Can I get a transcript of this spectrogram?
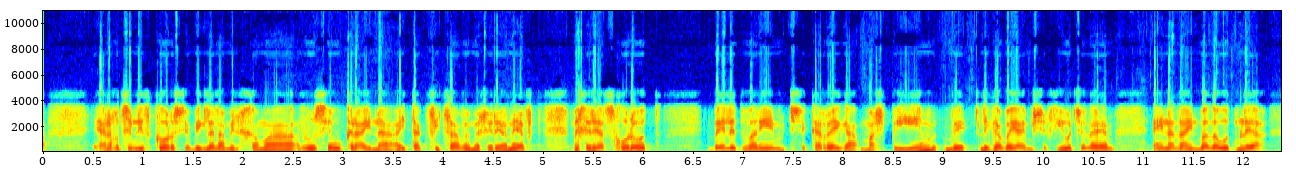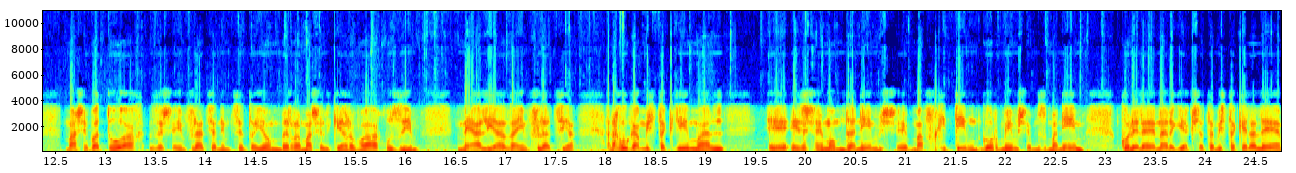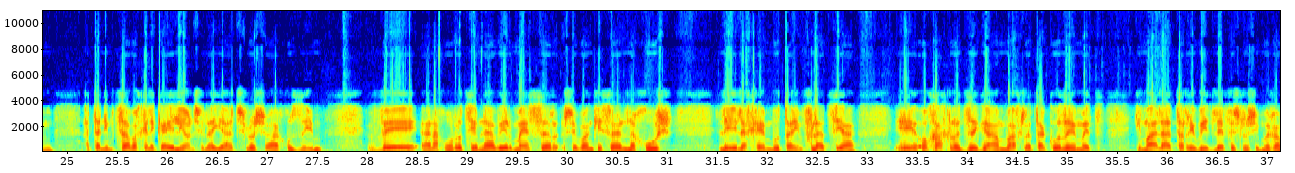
אנחנו צריכים לזכור שבגלל המלחמה רוסיה-אוקראינה הייתה קפיצה במחירי הנפט, מחירי הסחורות. ואלה דברים שכרגע משפיעים ולגבי ההמשכיות שלהם אין עדיין ודאות מלאה. מה שבטוח זה שהאינפלציה נמצאת היום ברמה של כ-4% מעל יעד האינפלציה. אנחנו גם מסתכלים על איזה שהם אומדנים שמפחיתים גורמים שהם זמניים, כולל האנרגיה. כשאתה מסתכל עליהם, אתה נמצא בחלק העליון של היעד, שלושה אחוזים, ואנחנו רוצים להעביר מסר שבנק ישראל נחוש להילחם באותה אינפלציה. אה, הוכחנו את זה גם בהחלטה קודמת עם העלאת הריבית ל-0.35,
